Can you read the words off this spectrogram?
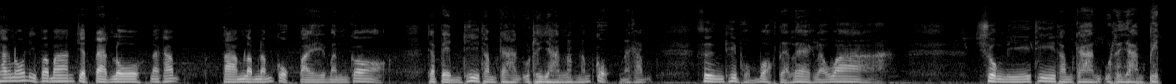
ทางโน้นอีกประมาณ 7-8 โลนะครับ ตามลำน้ำกกไปมันก็จะเป็นที่ทำการอุทยานลำน้ำกกนะครับ ซึ่งที่ผมบอกแต่แรกแล้วว่า ช่วงนี้ที่ทำการอุทยานปิด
